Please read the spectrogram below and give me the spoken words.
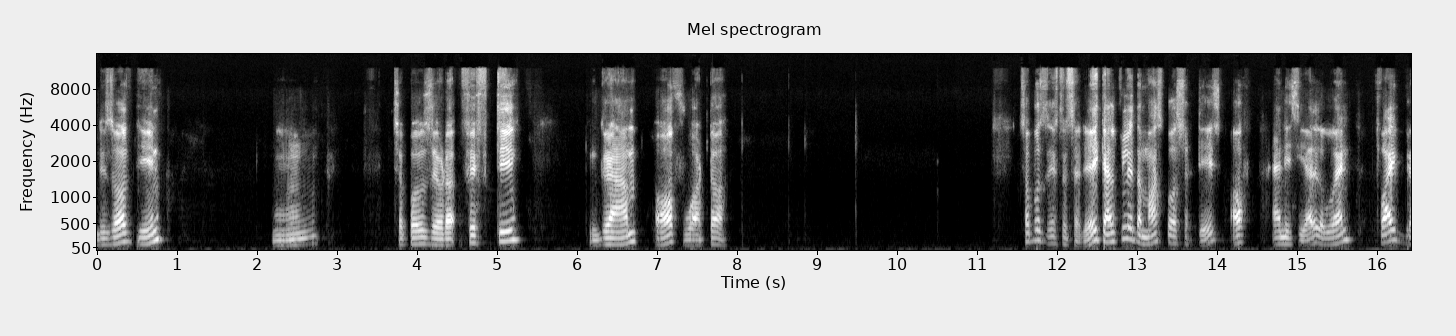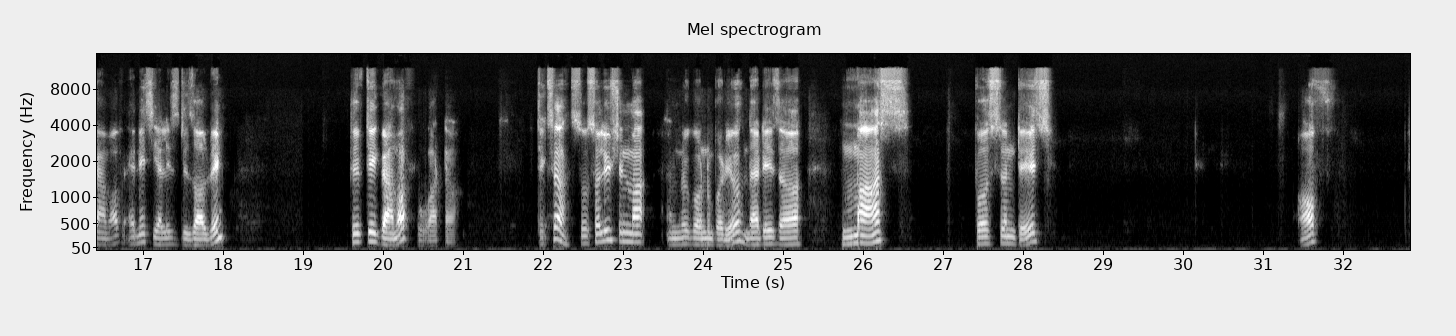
dissolved in mm, suppose there are 50 gram of water suppose if the calculate the mass percentage of NaCl when 5 gram of NaCl is dissolved in 50 gram of water. ठिक छ so सल्युसनमा हाम्रो गर्नु पर्यो that is a mass percentage of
